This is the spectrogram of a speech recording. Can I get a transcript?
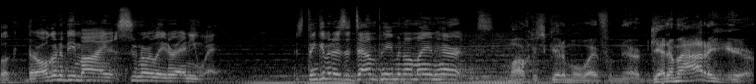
Look, they're all gonna be mine sooner or later anyway. Just think of it as a down payment on my inheritance. Markus, get him away from there. Get him out of here.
